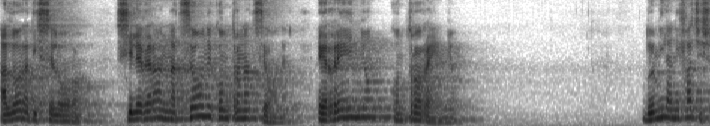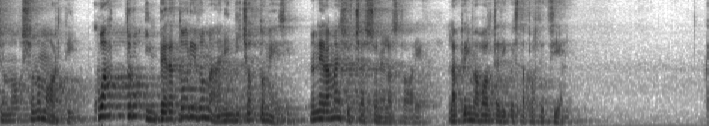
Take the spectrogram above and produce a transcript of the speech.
Allora disse loro, si leverà nazione contro nazione e regno contro regno Duemila anni fa ci sono, sono morti quattro imperatori romani in 18 mesi. Non era mai successo nella storia, la prima volta di questa profezia. Ok?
